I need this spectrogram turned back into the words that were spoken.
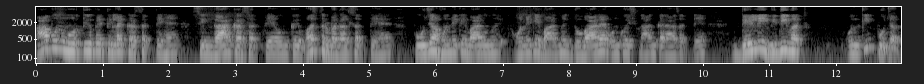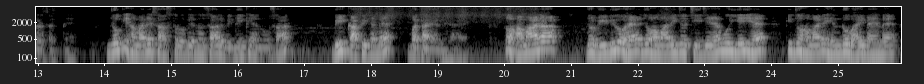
आप उन मूर्तियों पे तिलक कर सकते हैं, श्रृंगार कर सकते हैं, उनके वस्त्र बदल सकते हैं, पूजा होने के बाद होने के बाद में दोबारा उनको स्नान करा सकते हैं, डेली विधिवत उनकी पूजा कर सकते हैं, जो कि हमारे शास्त्रों के अनुसार, विधि के अनुसार भी काफ़ी जगह बताया गया है। तो हमारा जो वीडियो है, जो हमारी जो चीज़ें हैं, वो यही है कि जो हमारे हिंदू भाई बहन है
